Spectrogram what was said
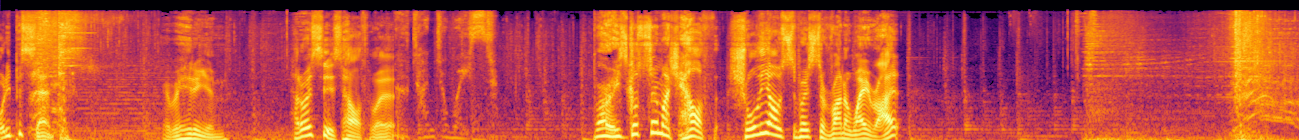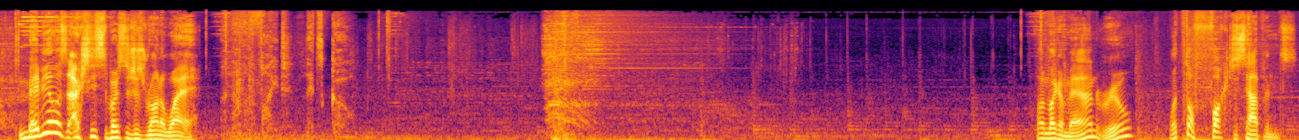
Forty percent. Okay, we're hitting him. How do I see his health? Wait. No time to waste. Bro, he's got so much health. Surely I was supposed to run away, right? Maybe I was actually supposed to just run away. Another fight. Let's go. I'm like a man? Real? What the fuck just happens?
